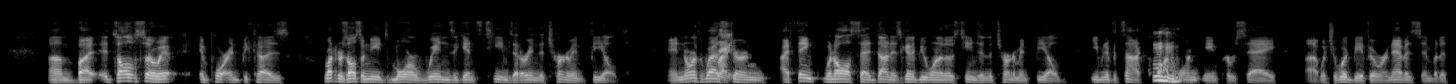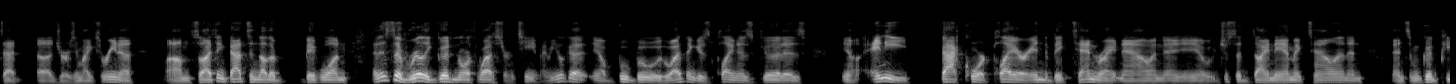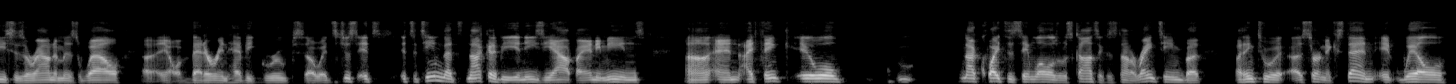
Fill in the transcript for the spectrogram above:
Um, but it's also important because Rutgers also needs more wins against teams that are in the tournament field. And Northwestern, right. I think, when all said and done, is going to be one of those teams in the tournament field, even if it's not a quad mm-hmm. one game per se uh, which it would be if it were in Evanston, but it's at uh, Jersey Mike's Arena. Um, so I think that's another big one. And this is a really good Northwestern team. I mean, look at you know Boo Buie, who I think is playing as good as you know any backcourt player in the Big Ten right now, and, and you know just a dynamic talent and and some good pieces around him as well. Uh, you know, a veteran heavy group. So it's just it's it's a team that's not going to be an easy out by any means. Uh, and I think it will not quite to the same level as Wisconsin because it's not a ranked team, but I think to a, a, certain extent, it will,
